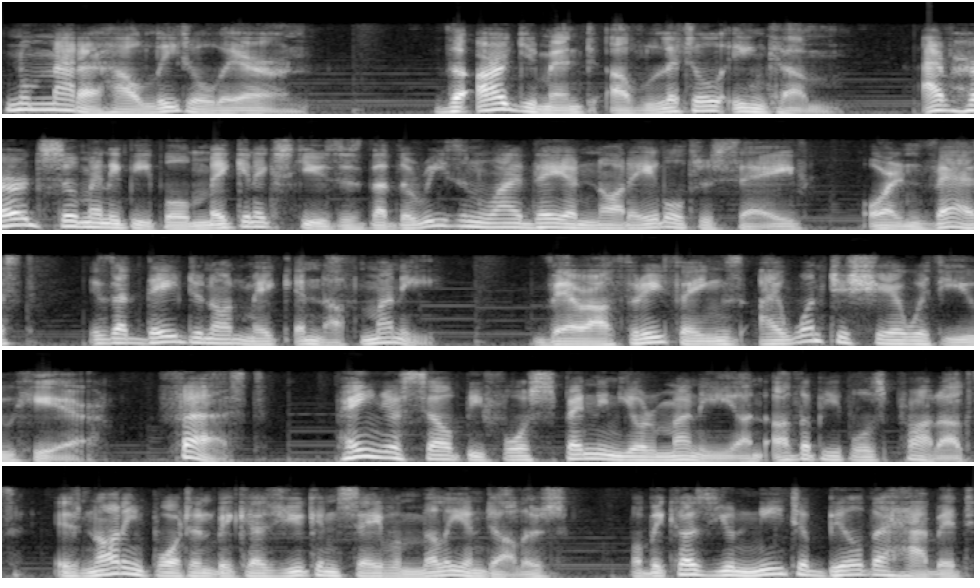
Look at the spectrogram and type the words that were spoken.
no matter how little they earn. The argument of little income. I've heard so many people making excuses that the reason why they are not able to save or invest is that they do not make enough money. There are three things I want to share with you here. First, Paying yourself before spending your money on other people's products is not important because you can save a million dollars, but because you need to build the habit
